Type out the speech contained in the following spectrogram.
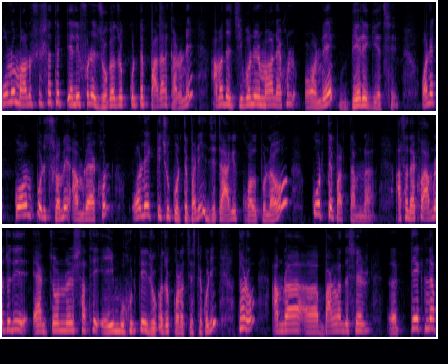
কোনো মানুষের সাথে টেলিফোনে যোগাযোগ করতে পারার কারণে আমাদের জীবনের মান এখন অনেক বেড়ে গিয়েছে। অনেক কম পরিশ্রমে আমরা এখন অনেক কিছু করতে পারি, যেটা আগে কল্পনাও করতে পারতাম না। আচ্ছা দেখো, আমরা যদি একজনের সাথে এই মুহূর্তে যোগাযোগ করার চেষ্টা করি, ধরো, আমরা বাংলাদেশের টেকনাফ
